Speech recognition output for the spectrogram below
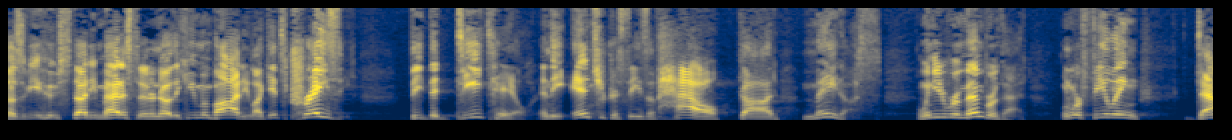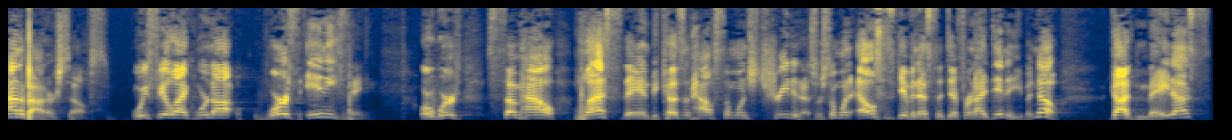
Those of you who study medicine or know the human body, like it's crazy. The, the detail and the intricacies of how God made us. We need to remember that when we're feeling down about ourselves, we feel like we're not worth anything or we're somehow less than because of how someone's treated us or someone else has given us a different identity. But no, God made us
